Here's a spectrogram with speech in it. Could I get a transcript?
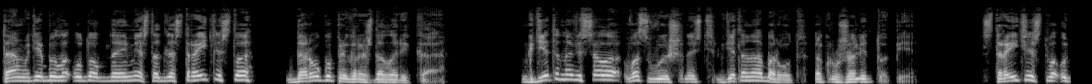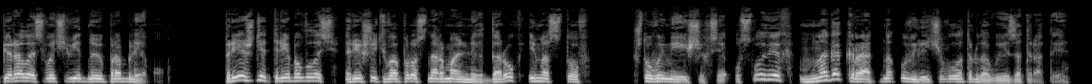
Там, где было удобное место для строительства, дорогу преграждала река. Где-то нависала возвышенность, где-то, наоборот, окружали топи. Строительство упиралось в очевидную проблему. Прежде требовалось решить вопрос нормальных дорог и мостов, что в имеющихся условиях многократно увеличивало трудовые затраты.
